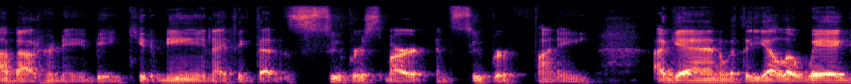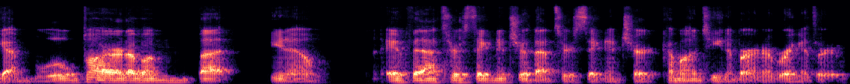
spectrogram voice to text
about her name being Ketamine. I think that is super smart and super funny. Again, with the yellow wig, I'm a little tired of them, but you know, if that's her signature, that's her signature. Come on, Tina Burner, bring it through.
